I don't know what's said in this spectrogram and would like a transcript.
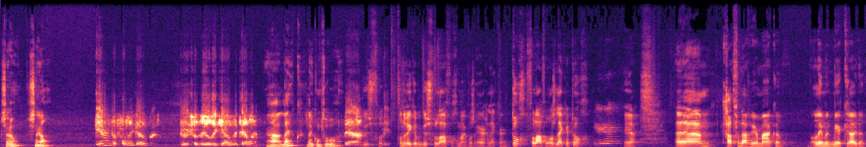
zo, snel. Ja, dat vond ik ook. Dus dat wilde ik jou vertellen. Ja, leuk. Leuk om te horen. Ja. Dus van, de week heb ik dus falafel gemaakt. Was erg lekker. Toch? Falafel was lekker, toch? Heerlijk. Ja. Ehm, ik ga het vandaag weer maken. Alleen met meer kruiden.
